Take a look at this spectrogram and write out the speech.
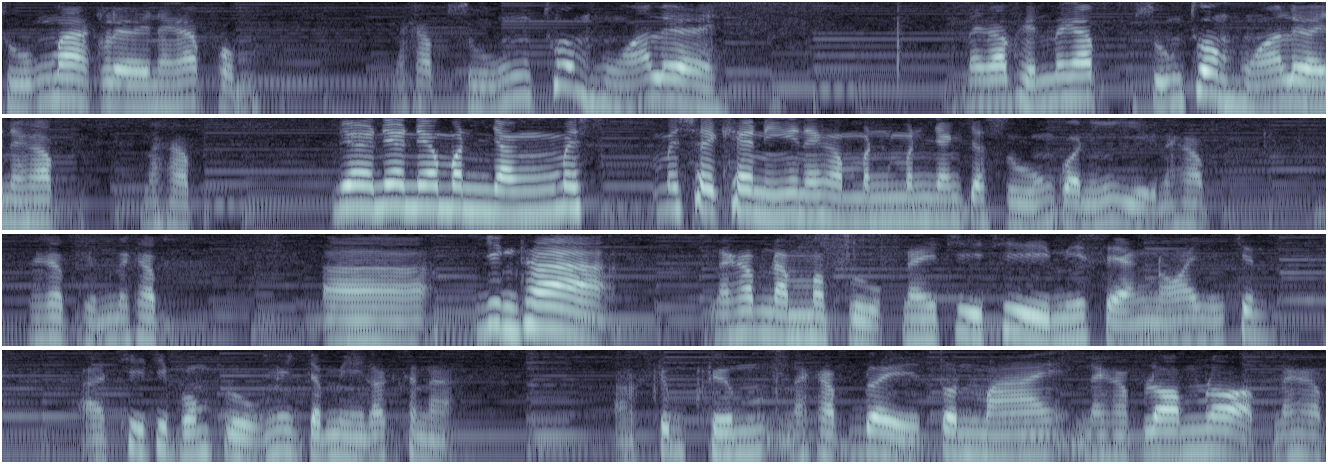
สูงมากเลยนะครับผมนะครับสูงท่วมหัวเลยนะครับเห็นไหมครับสูงท่วมหัวเลยนะครับนะครับเนี่ยเนี่ยเนี่ยมันยังไม่ไม่ใช่แค่นี้นะครับ มันมันยังจะสูงกว่านี้อีกนะครับ นะครับเห็นไหมครับยิ่งถ้านะครับนำมาปลูกในที่ที่มีแสงน้อยอย่างเช่นที่ที่ผมปลูกนี่จะมีลักษณะครึ้มๆนะครับด้วยต้นไม้นะครับล้อมรอบนะครับ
